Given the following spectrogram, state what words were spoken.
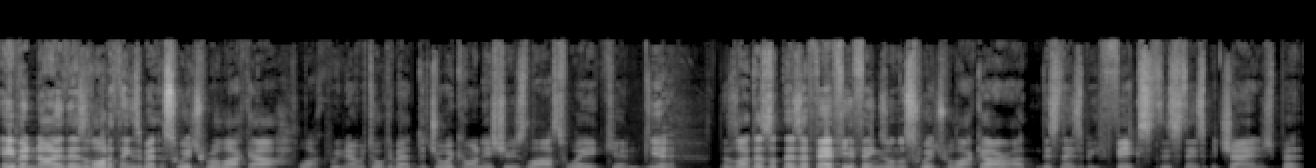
Even though there's a lot of things about the Switch we're like, ah, like we know we talked about the Joy-Con issues last week, and Yeah. There's like there's a, there's a fair few things on the Switch we're like, all right, this needs to be fixed, this needs to be changed. But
